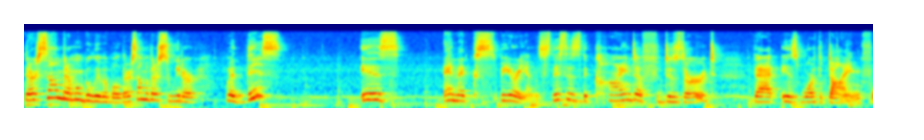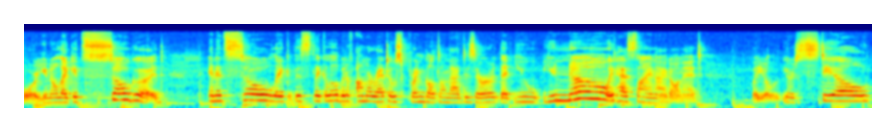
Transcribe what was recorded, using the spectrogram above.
there are some that are more believable, there are some that are sweeter, but this is an experience. This is the kind of dessert that is worth dying for, you know, like it's so good. And it's so like this like a little bit of amaretto sprinkled on that dessert that you you know it has cyanide on it, but you're you're still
